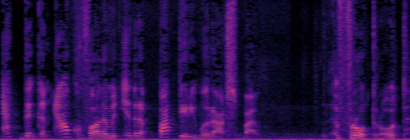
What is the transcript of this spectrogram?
ek dink in elk geval hulle moet eerder 'n pad deur die moeras bou. Frotrot.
